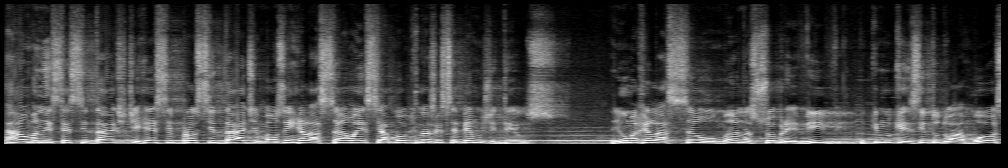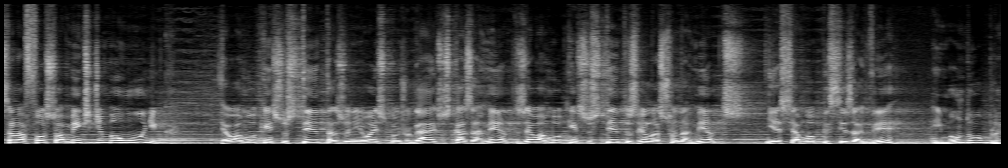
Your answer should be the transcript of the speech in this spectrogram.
Há uma necessidade de reciprocidade, irmãos, em relação a esse amor que nós recebemos de Deus. Nenhuma relação humana sobrevive no, que, no quesito do amor se ela for somente de mão única. É o amor quem sustenta as uniões conjugais, os casamentos, é o amor quem sustenta os relacionamentos. E esse amor precisa haver em mão dupla.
